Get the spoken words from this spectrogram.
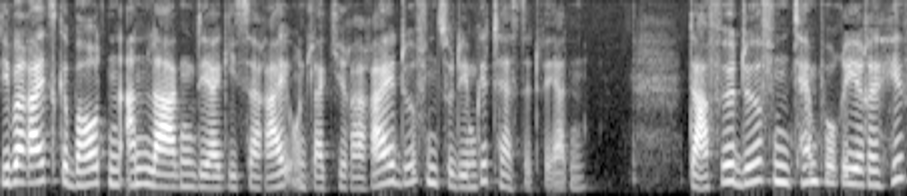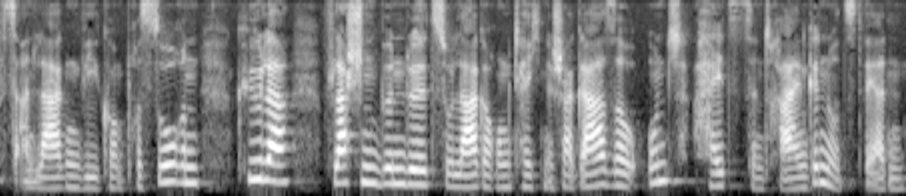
Die bereits gebauten Anlagen der Gießerei und Lackiererei dürfen zudem getestet werden. Dafür dürfen temporäre Hilfsanlagen wie Kompressoren, Kühler, Flaschenbündel zur Lagerung technischer Gase und Heizzentralen genutzt werden.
